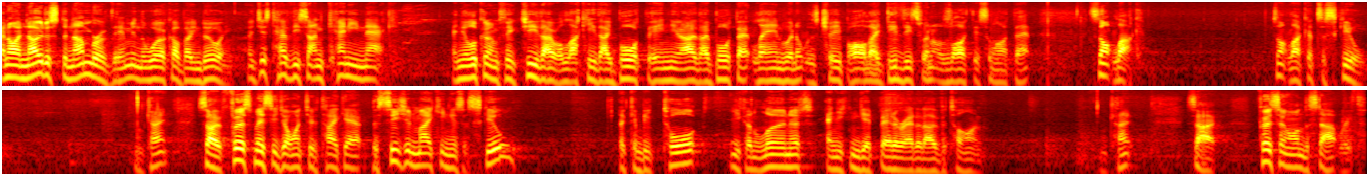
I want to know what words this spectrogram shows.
And I noticed a number of them in the work I've been doing. They just have this uncanny knack and you look at them and think, gee, they were lucky they bought then, you know, they bought that land when it was cheap. Oh, they did this when it was like this and like that. It's not luck. It's not luck, it's a skill. Okay, so first message I want you to take out, decision making is a skill. It can be taught, you can learn it, and you can get better at it over time. Okay, so first thing I want to start with.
